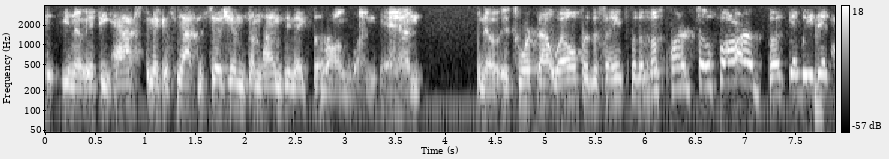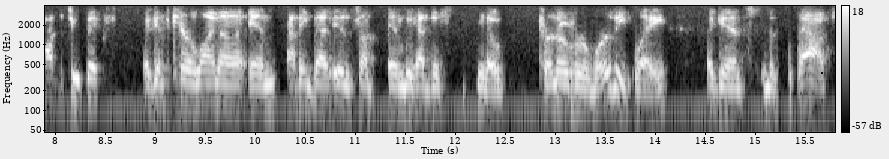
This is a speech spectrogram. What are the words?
you know if he has to make a snap decision, sometimes he makes the wrong one, and you know it's worked out well for the Saints for the most part so far. But then we did have the two picks against Carolina, and I think that is something. And we had this you know turnover worthy play against the Pats,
